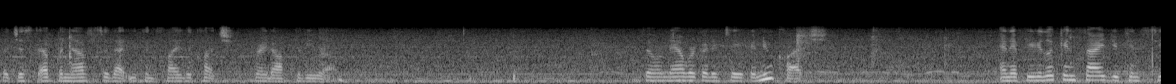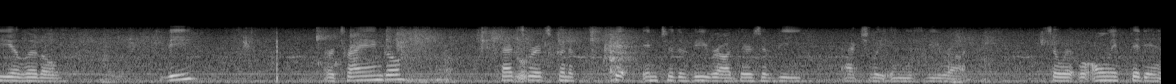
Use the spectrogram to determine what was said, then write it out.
but just up enough so that you can slide the clutch right off the V-rod. So now we're going to take a new clutch. And if you look inside, you can see a little V or triangle. That's where it's going to fit into the V-rod. There's a V actually in this V-rod so it will only fit in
